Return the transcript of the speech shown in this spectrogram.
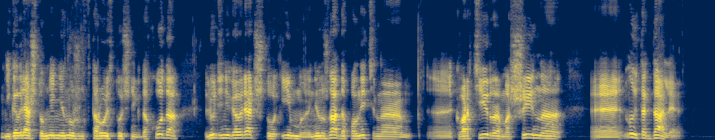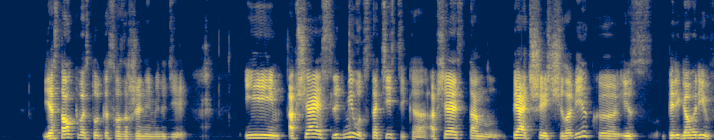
не говорят, что мне не нужен второй источник дохода, Люди не говорят, что им не нужна дополнительная э, квартира, машина, э, ну и так далее. Я сталкиваюсь только с возражениями людей. И общаясь с людьми, вот статистика, общаясь там 5-6 человек, э, из, переговорив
